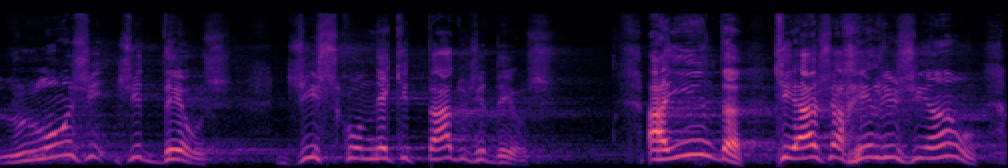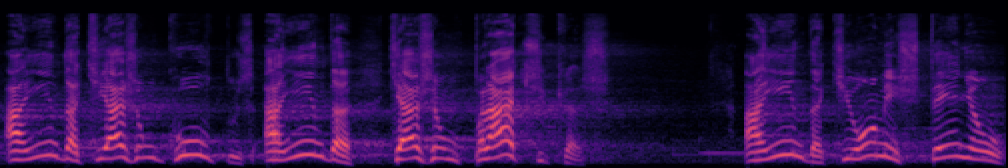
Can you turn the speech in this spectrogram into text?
longe de Deus, desconectado de Deus. Ainda que haja religião, ainda que hajam cultos, ainda que hajam práticas, ainda que homens tenham,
